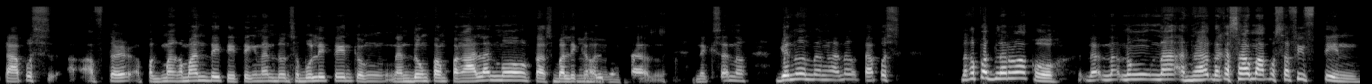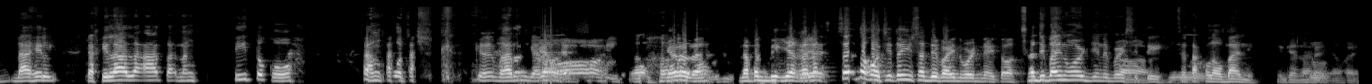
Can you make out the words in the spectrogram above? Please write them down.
Tapos after pag mga Monday titingnan doon sa bulletin kung nandun pang pangalan mo, tapos balik ka Mm. ulit sa next ano. Ganon ang ano. Tapos nakapaglaro ako na, na- nung na, na- nakasama ako sa 15 dahil kakilala ata ng tito ko ang coach. Parang gano'n. Oo. Gano'n na? Napagbigyan ka lang. Yes. Saan to, coach? Ito yung sa Divine Word na ito. Sa Divine Word University, Oh. sa Tacloban. Ganun. Okay, okay.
